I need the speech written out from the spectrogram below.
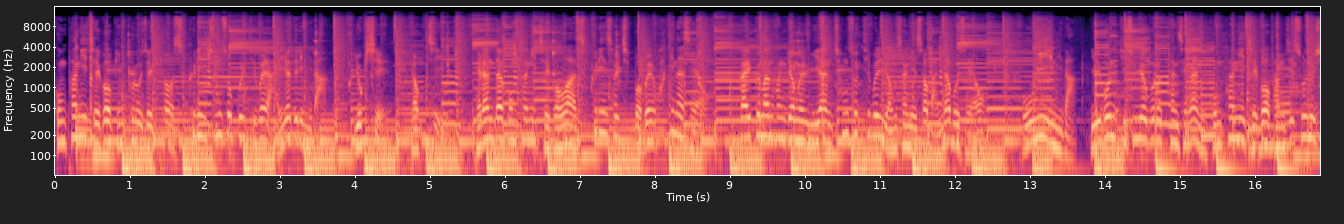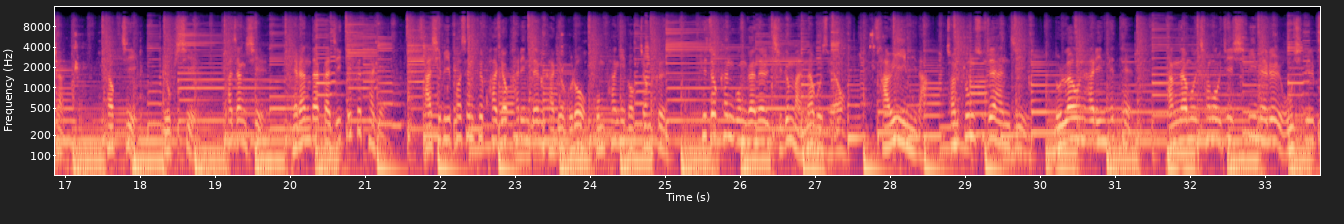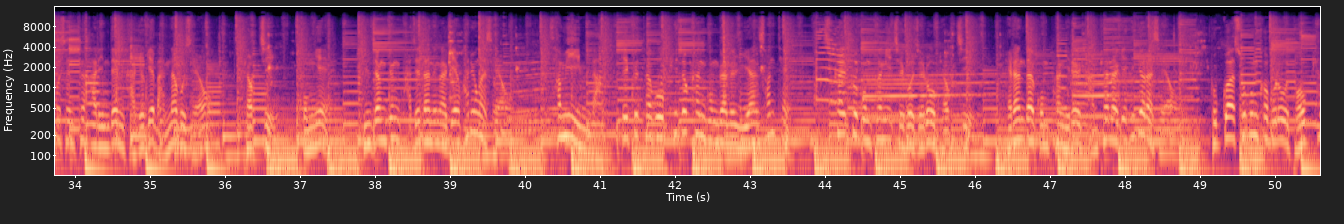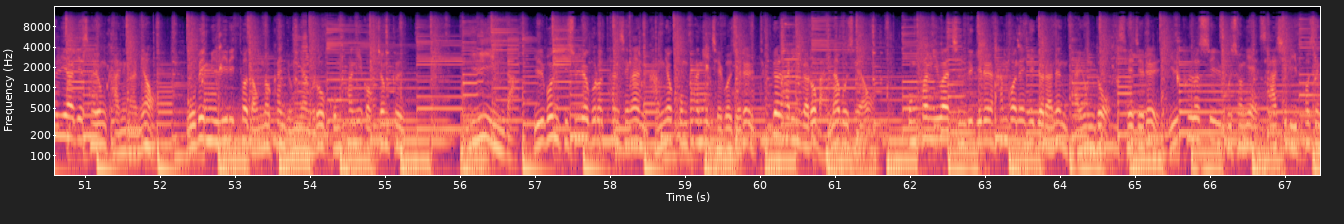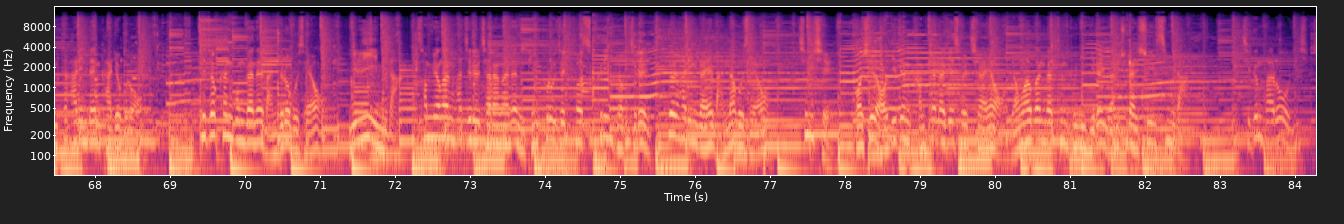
곰팡이 제거 빔 프로젝터 스크린 청소 꿀팁을 알려드립니다. 욕실, 벽지, 베란다 곰팡이 제거와 스크린 설치법을 확인하세요. 깔끔한 환경을 위한 청소 팁을 영상에서 만나보세요. 5위입니다. 일본 기술력으로 탄생한 곰팡이 제거 방지 솔루션. 벽지, 욕실, 화장실, 베란다까지 깨끗하게 42% 파격 할인된 가격으로 곰팡이 걱정 끝. 쾌적한 공간을 지금 만나보세요. 4위입니다. 전통 수제 한지 놀라운 할인 혜택. 당나무 창호지 12매를 51% 할인된 가격에 만나보세요. 벽지, 공예, 김장 등 다재다능하게 활용하세요. 3위입니다. 깨끗하고 쾌적한 공간을 위한 선택. 스칼프 곰팡이 제거제로 벽지, 베란다 곰팡이를 간편하게 해결하세요. 붓과 소금컵으로 더욱 편리하게 사용 가능하며 500ml 넉넉한 용량으로 곰팡이 걱정 끝. 2위입니다. 일본 기술력으로 탄생한 강력 곰팡이 제거제를 특별 할인가로 만나보세요. 곰팡이와 진드기를 한 번에 해결하는 다용도 세제를 1 플러스 1 구성에 42% 할인된 가격으로 쾌적한 공간을 만들어 보세요. 1위입니다. 선명한 화질을 자랑하는 빔 프로젝터 스크린 벽지를 특별 할인가에 만나보세요. 침실, 거실 어디든 간편하게 설치하여 영화관 같은 분위기를 연출할 수 있습니다. 지금 바로 27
